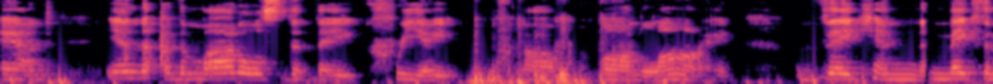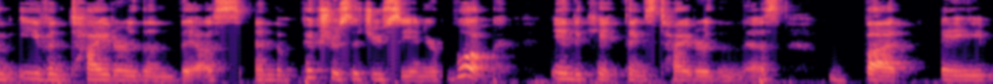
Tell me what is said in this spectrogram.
And in the models that they create um, online, they can make them even tighter than this. And the pictures that you see in your book indicate things tighter than this. But a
